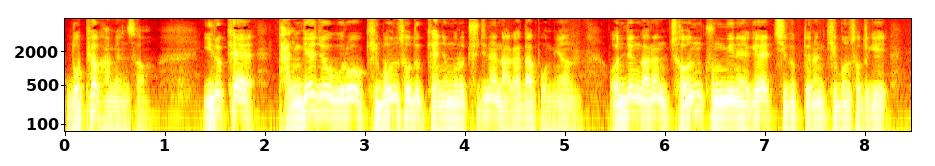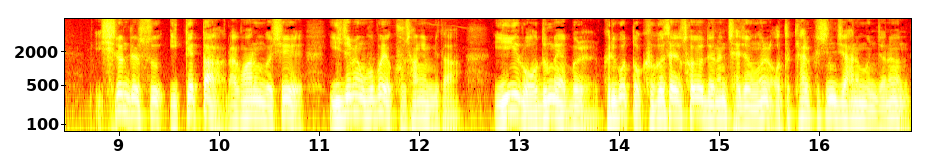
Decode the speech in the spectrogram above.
높여가면서 이렇게 단계적으로 기본소득 개념으로 추진해 나가다 보면 언젠가는 전 국민에게 지급되는 기본소득이 실현될 수 있겠다라고 하는 것이 이재명 후보의 구상입니다. 이 로드맵을 그리고 또 그것에 소요되는 재정을 어떻게 할 것인지 하는 문제는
